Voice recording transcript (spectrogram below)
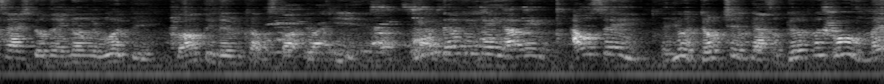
attached though they normally would be. But I don't think they become a stalker. Yeah, I definitely think. I mean, I would say If you a dope chick, we got some good pussy. Oh man,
